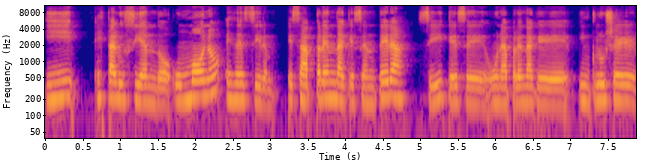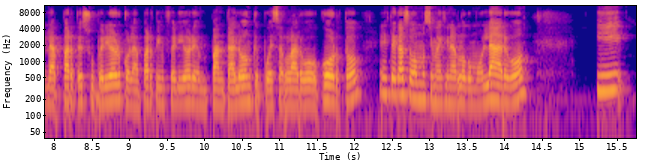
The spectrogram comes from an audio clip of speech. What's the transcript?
y está luciendo un mono, es decir, esa prenda que se entera, ¿sí? que es eh, una prenda que incluye la parte superior con la parte inferior en pantalón, que puede ser largo o corto. En este caso vamos a imaginarlo como largo. Y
